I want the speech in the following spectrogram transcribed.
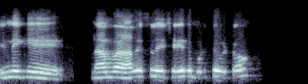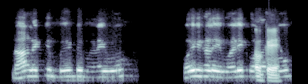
இன்னைக்கு நாம் அலசலை செய்து முடித்து விட்டோம். நாளைக்கு மீண்டும் இணைவோம். பொய்களை வெளிக்கொணர்வோம்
